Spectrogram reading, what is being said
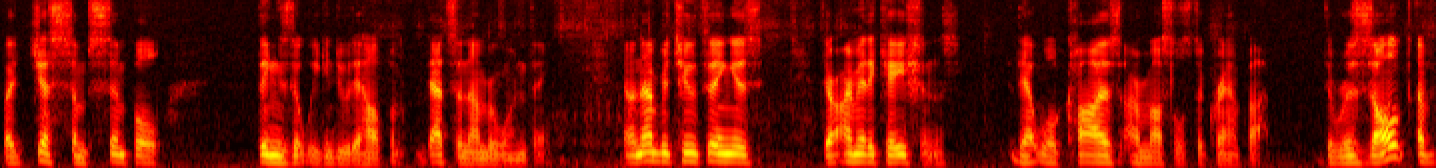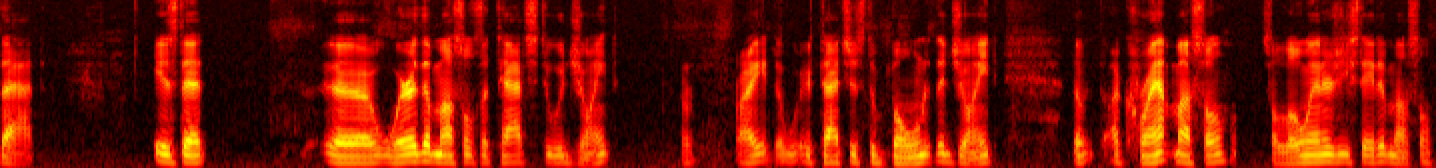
by just some simple things that we can do to help them. That's the number one thing. Now, number two thing is there are medications that will cause our muscles to cramp up. The result of that is that uh, where the muscles attach to a joint, right, it attaches to bone at the joint, the, a cramp muscle, it's a low energy state of muscle,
